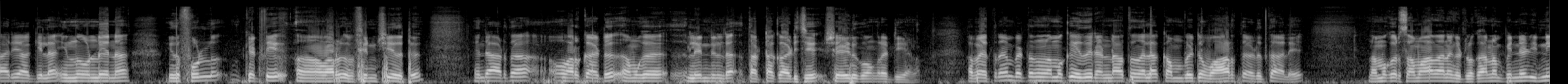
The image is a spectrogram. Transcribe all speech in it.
കാര്യമാക്കില്ല ഇന്നുകൊണ്ട് തന്നെ ഇത് ഫുള്ള് കെട്ടി ഫിനിഷ് ചെയ്തിട്ട് എന്റെ അടുത്ത വർക്കായിട്ട് നമുക്ക് ലെന്റിന്റെ തട്ടൊക്കെ അടിച്ച് ഷെയ്ഡ് കോൺക്രീറ്റ് ചെയ്യണം. അപ്പോൾ എത്രയും പെട്ടെന്ന് നമുക്ക് ഇത് രണ്ടാമത്തെ നില കംപ്ലീറ്റ് വാർത്ത് എടുത്താലേ നമുക്കൊരു സമാധാനം കിട്ടുള്ളൂ. കാരണം പിന്നെ ഇനി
